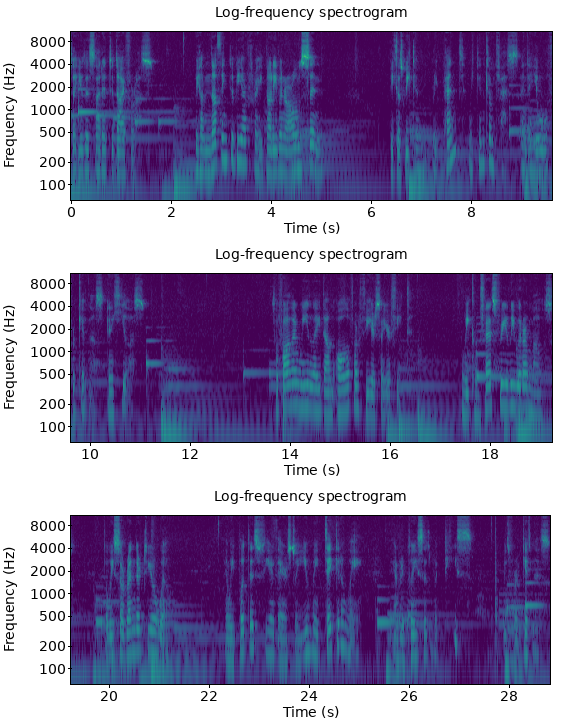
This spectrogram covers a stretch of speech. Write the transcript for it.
that you decided to die for us. We have nothing to be afraid, not even our own sin, because we can repent, we can confess, and that you will forgive us and heal us. So, Father, we lay down all of our fears at your feet. We confess freely with our mouths that we surrender to your will. And we put this fear there so you may take it away and replace it with peace, with forgiveness,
